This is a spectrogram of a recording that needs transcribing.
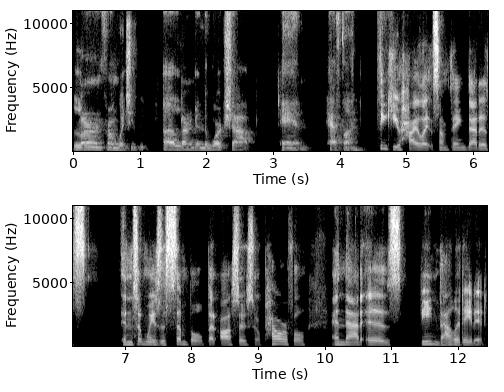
learn from what you uh, learned in the workshop and have fun. I think you highlight something that is in some ways is simple but also so powerful and that is being validated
